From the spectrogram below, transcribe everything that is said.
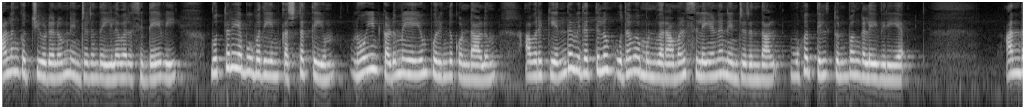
ஆலங்கொச்சியுடனும் நின்றிருந்த இளவரசி தேவி முத்தரைய பூபதியின் கஷ்டத்தையும் நோயின் கடுமையையும் புரிந்து கொண்டாலும் அவருக்கு எந்த விதத்திலும் உதவ முன்வராமல் சிலையென நின்றிருந்தாள் முகத்தில் துன்பங்களை விரிய. அந்த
